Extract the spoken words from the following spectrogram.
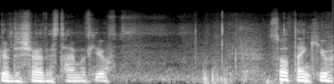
Good to share this time with you. So, thank you.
